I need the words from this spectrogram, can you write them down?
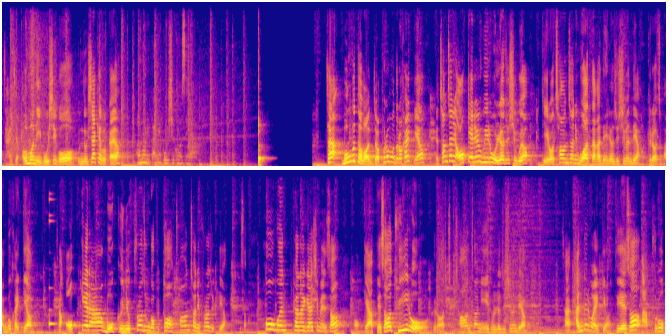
자 이제 어머니 모시고 운동 시작해 볼까요? 어머니 빨리 모시고 오세요. 자, 몸부터 먼저 풀어보도록 할게요. 네, 천천히 어깨를 위로 올려주시고요. 뒤로 천천히 모았다가 내려주시면 돼요. 그렇죠, 반복할게요. 자, 어깨랑 목 근육 풀어준 것부터 천천히 풀어줄게요. 그래서 호흡은 편하게 하시면서 어깨 앞에서 뒤로 그렇죠, 천천히 돌려주시면 돼요. 자, 반대로 갈게요. 뒤에서 앞으로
